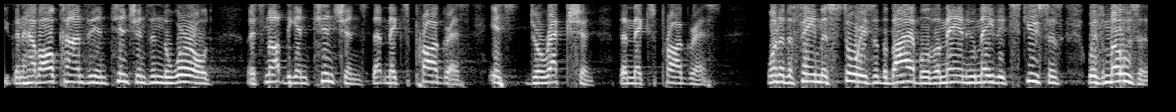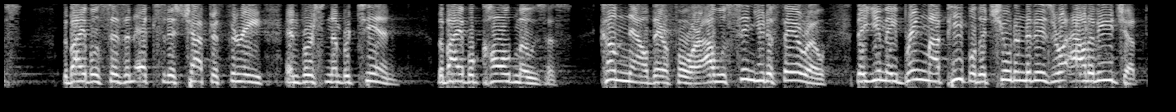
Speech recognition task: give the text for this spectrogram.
You can have all kinds of intentions in the world. It's not the intentions that makes progress. It's direction that makes progress. One of the famous stories of the Bible of a man who made excuses was Moses. The Bible says in Exodus chapter 3 and verse number 10, the Bible called Moses, Come now, therefore, I will send you to Pharaoh, that you may bring my people, the children of Israel, out of Egypt.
